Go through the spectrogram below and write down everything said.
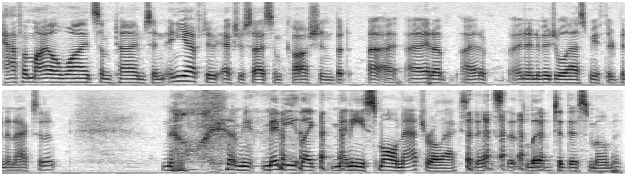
Half a mile wide sometimes, and, and you have to exercise some caution. But I, I I had a I had a, an individual ask me if there'd been an accident. No, I mean maybe like many small natural accidents that led to this moment.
